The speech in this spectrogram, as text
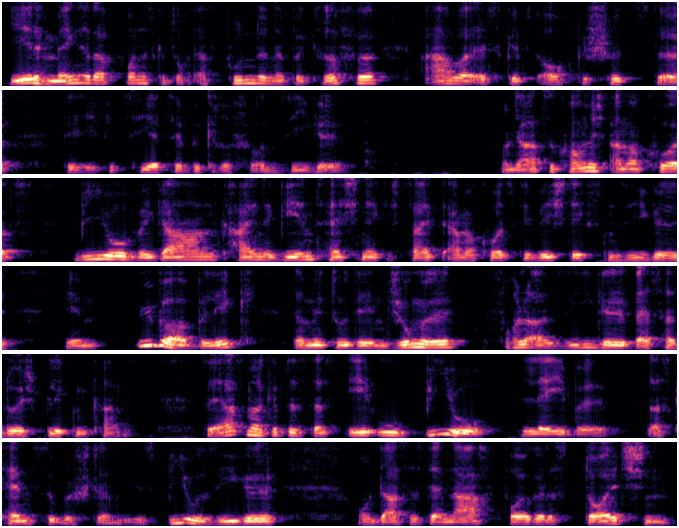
jede Menge davon, es gibt auch erfundene Begriffe, aber es gibt auch geschützte, verifizierte Begriffe und Siegel. Und dazu komme ich einmal kurz Bio, vegan, keine Gentechnik. Ich zeige dir einmal kurz die wichtigsten Siegel im Überblick, damit du den Dschungel voller Siegel besser durchblicken kannst. Zuerst mal gibt es das EU Bio Label. Das kennst du bestimmt, dieses Bio Siegel und das ist der Nachfolger des deutschen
